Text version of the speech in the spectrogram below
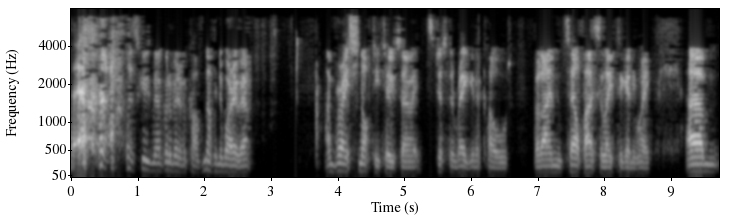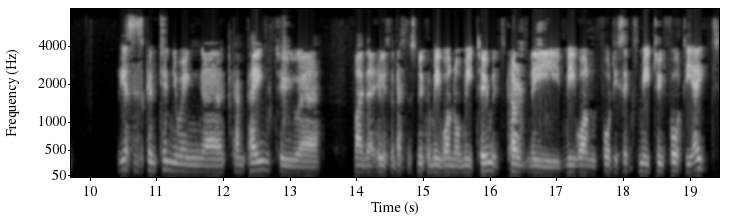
Excuse me, I've got a bit of a cough. Nothing to worry about. I'm very snotty too, so it's just a regular cold, but I'm self isolating anyway. Um, yes, it's a continuing uh, campaign to uh, find out who's the best at snooker, me one or me two. It's currently me one 46, me two 48.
